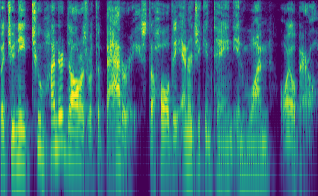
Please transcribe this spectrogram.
but you need $200 worth of batteries to hold the energy contained in one oil barrel.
